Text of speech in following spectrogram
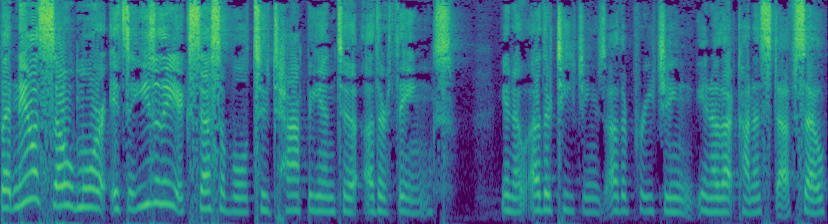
But now it's so more, it's easily accessible to tap into other things. You know, other teachings, other preaching, you know, that kind of stuff. So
